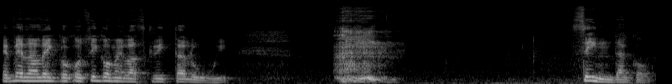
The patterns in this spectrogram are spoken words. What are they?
e ve la leggo così come l'ha scritta lui. Sindaco,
